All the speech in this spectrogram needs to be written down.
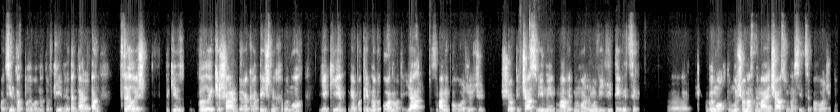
оцінка впливу на довкілля і так далі. Там це лише такий великий шар бюрократичних вимог, які потрібно виконувати. Я з вами погоджуюсь, що під час війни, мабуть, ми можемо відійти від цих е, вимог, тому що у нас немає часу на всі ці погодження.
